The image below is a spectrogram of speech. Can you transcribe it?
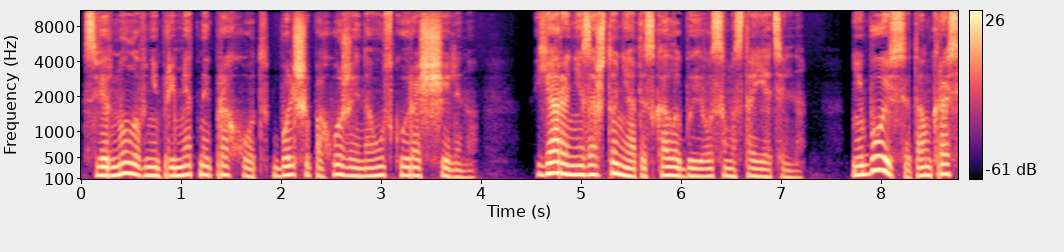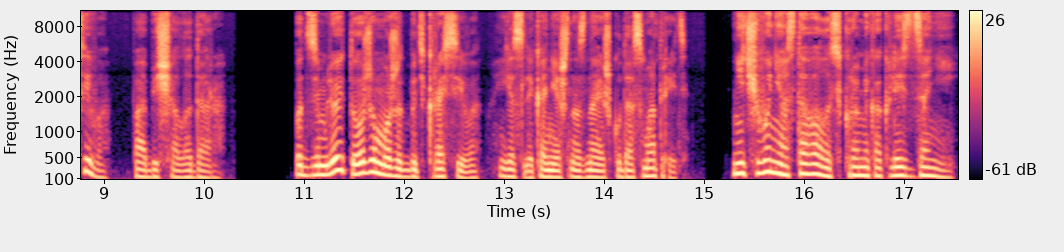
свернула в неприметный проход, больше похожий на узкую расщелину. Яра ни за что не отыскала бы его самостоятельно. «Не бойся, там красиво», — пообещала Дара. «Под землей тоже может быть красиво, если, конечно, знаешь, куда смотреть». Ничего не оставалось, кроме как лезть за ней.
